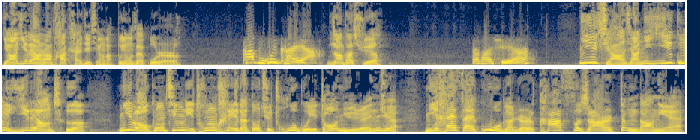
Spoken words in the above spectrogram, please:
养一辆让他开就行了，不用再雇人了。他不会开呀。让他学。让他学。你想想，你一共一辆车，你老公精力充沛的都去出轨找女人去，你还再雇个人他四十二正当年，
